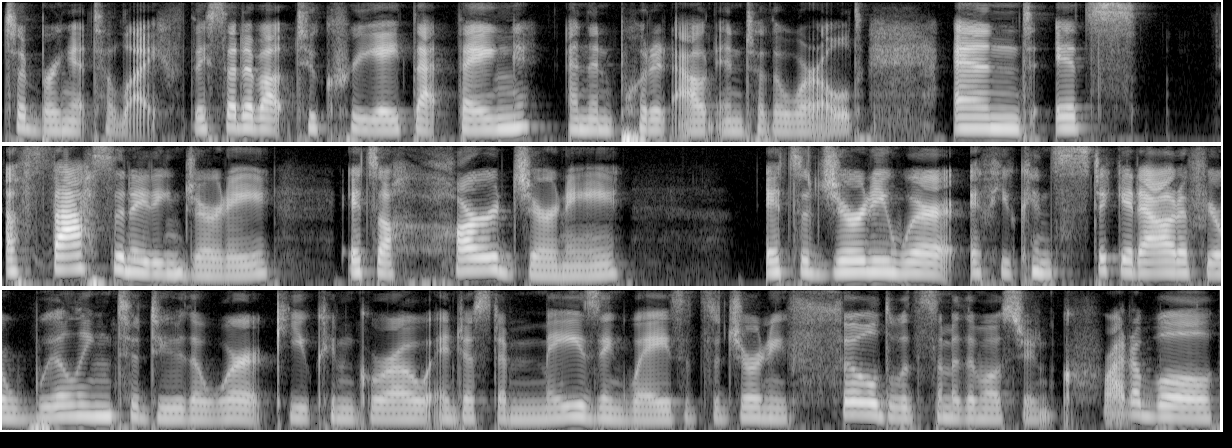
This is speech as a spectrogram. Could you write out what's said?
to bring it to life. They set about to create that thing and then put it out into the world. And it's a fascinating journey. It's a hard journey. It's a journey where if you can stick it out, if you're willing to do the work, you can grow in just amazing ways. It's a journey filled with some of the most incredible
